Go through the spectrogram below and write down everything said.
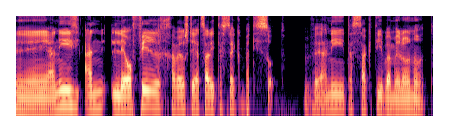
ואני, אני, לאופיר, חבר שלי, יצא להתעסק בטיסות. ואני התעסקתי במלונות.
